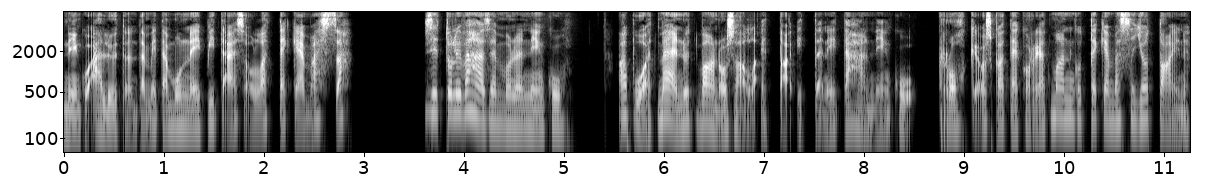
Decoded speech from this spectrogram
niin kuin älytöntä, mitä mun ei pitäisi olla tekemässä. Sitten tuli vähän semmoinen niin kuin apua, että mä en nyt vaan osaa laittaa itteni tähän niin kuin rohkeuskategoriaan, että mä oon niin kuin tekemässä jotain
